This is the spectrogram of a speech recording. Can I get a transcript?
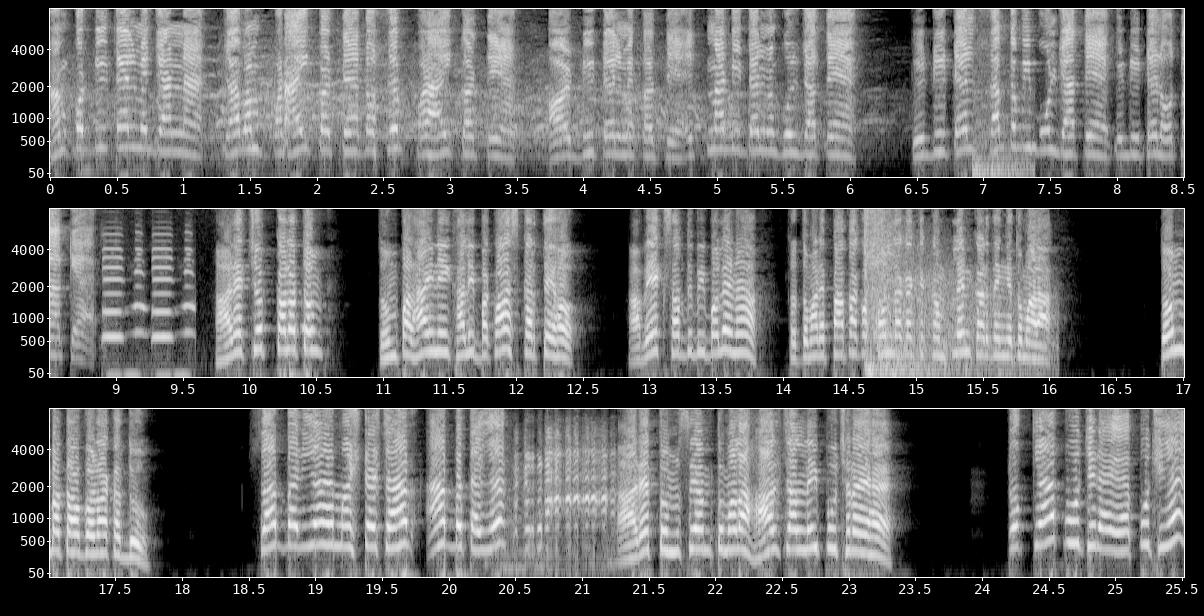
हमको डिटेल में जानना है। जब हम पढ़ाई करते हैं तो सिर्फ़ पढ़ाई करते हैं और डिटेल में करते हैं। इतना डिटेल में घुस जाते हैं कि डिटेल शब्द भी भूल जाते हैं कि डिटेल होता क्या है। अरे चुप करो तुम। तुम पढ़ाई नहीं, खाली बकवास करते हो। अब एक शब्द भी बोले ना तो तुम्हारे पापा को फ़ोन लगा के कंप्लेन कर देंगे तुम्हारा। तुम बताओ गोरा कद्दू। सब बढ़िया है मास्टर साहब आप बताइए। अरे तुमसे हम तुम्हारा हाल चाल नहीं पूछ रहे हैं। तो क्या पूछ रहे हैं? पूछिए।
